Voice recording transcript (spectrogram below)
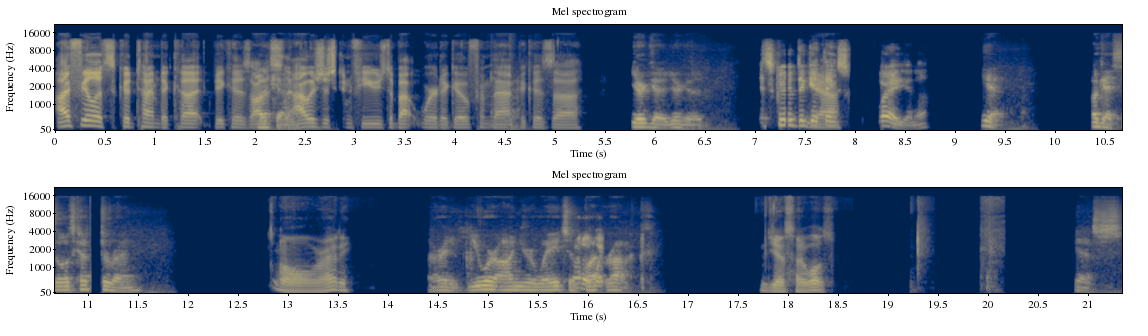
I feel it's a good time to cut because honestly, Okay. I was just confused about where to go from that because uh You're good. You're good. It's good to get Yeah. things away, you know? Yeah. Okay, so let's cut to Ren. Alrighty. Alrighty, you were on your way to By way- Butt Rock. Yes, I was. Yes.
